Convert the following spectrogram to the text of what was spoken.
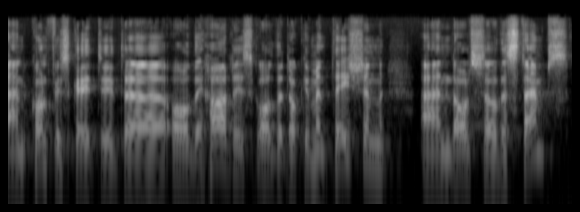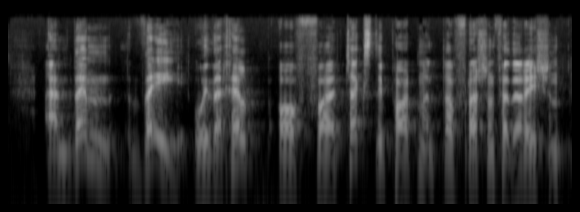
and confiscated uh, all the hard disk, all the documentation, and also the stamps. And then they, with the help of uh, tax department of Russian Federation,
